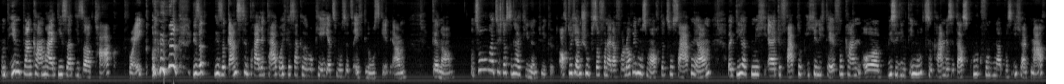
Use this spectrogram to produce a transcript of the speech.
Und irgendwann kam halt dieser, dieser Tag, Break, dieser, dieser ganz zentrale Tag, wo ich gesagt habe, okay, jetzt muss jetzt echt losgehen, ja. Genau. Und so hat sich das dann halt hinentwickelt. Auch durch einen Schubser von einer Followerin, muss man auch dazu sagen, ja. Weil die hat mich äh, gefragt, ob ich ihr nicht helfen kann, äh, wie sie LinkedIn nutzen kann, weil sie das cool gefunden hat, was ich halt mache.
